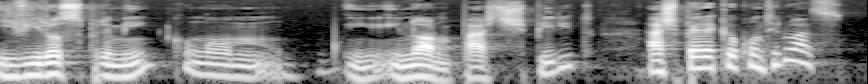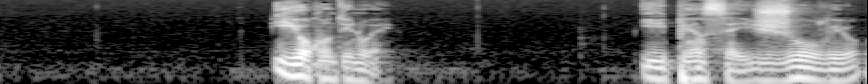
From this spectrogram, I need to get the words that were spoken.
e virou-se para mim com um enorme paz de espírito à espera que eu continuasse. E eu continuei. E pensei, Júlio,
